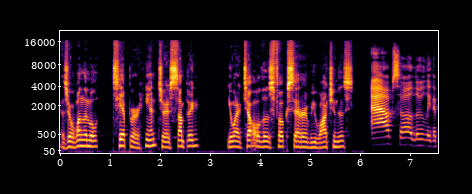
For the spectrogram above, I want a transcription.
Is there one little tip or hint or something you want to tell all those folks that are be watching this? Absolutely. The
